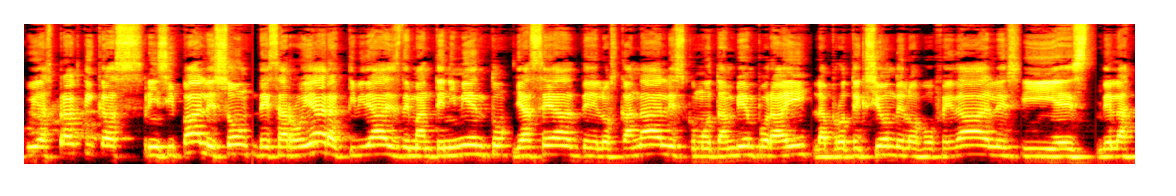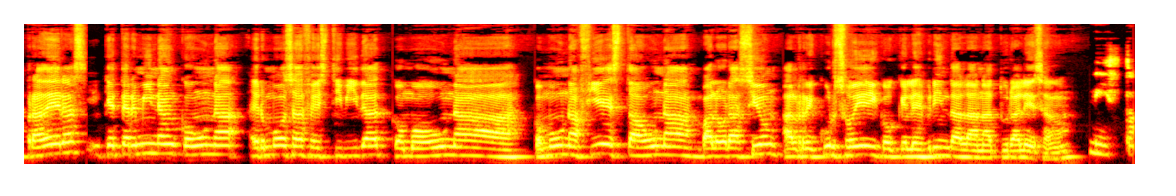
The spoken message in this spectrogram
Cuyas prácticas principales son desarrollar actividades de mantenimiento, ya sea de los canales como también por ahí la protección de de los bofedales y es de las praderas que terminan con una hermosa festividad como una como una fiesta o una valoración al recurso hídrico que les brinda la naturaleza, ¿no? Listo,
